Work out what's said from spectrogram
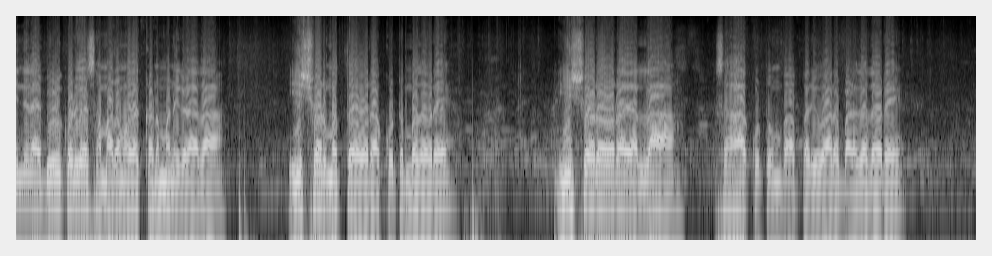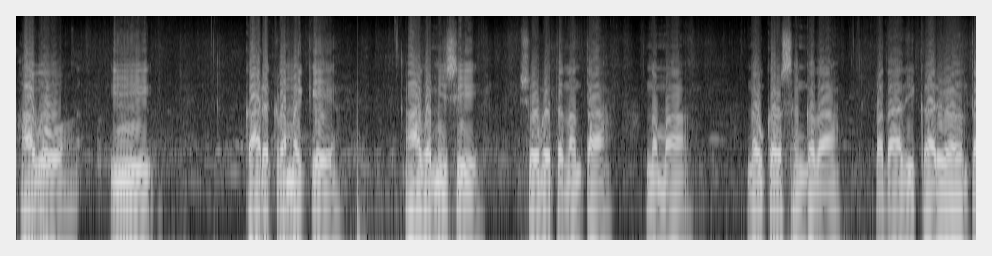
ಇಂದಿನ ಬೀಳ್ಕೊಡುಗೆ ಸಮಾರಂಭದ ಕಣ್ಮಣಿಗಳಾದ ಈಶ್ವರ್ ಮತ್ತು ಅವರ ಕುಟುಂಬದವರೇ, ಈಶ್ವರ್ ಅವರ ಎಲ್ಲ ಸಹ ಕುಟುಂಬ ಪರಿವಾರ ಬಳಗದವರೇ, ಹಾಗೂ ಈ ಕಾರ್ಯಕ್ರಮಕ್ಕೆ ಆಗಮಿಸಿ ಶೋಭೆ ತಂದಂಥ ನಮ್ಮ ನೌಕರ ಸಂಘದ ಪದಾಧಿಕಾರಿಗಳಾದಂಥ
